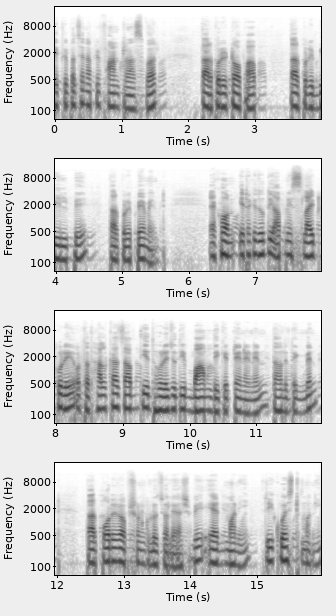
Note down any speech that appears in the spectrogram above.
দেখতে পাচ্ছেন আপনি ফান্ড ট্রান্সফার তারপরে টপ আপ তারপরে বিল পে তারপরে পেমেন্ট এখন এটাকে যদি আপনি স্লাইড করে অর্থাৎ হালকা চাপ দিয়ে ধরে যদি বাম দিকে টেনে নেন, তাহলে দেখবেন তারপরের অপশনগুলো চলে আসবে add money request money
